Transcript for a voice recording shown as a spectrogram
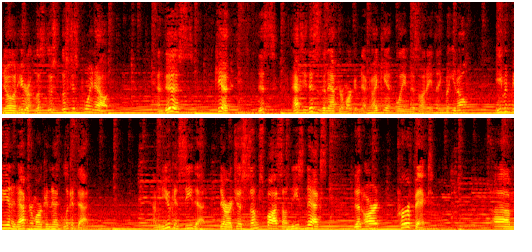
You know, and here, let's just let's just point out, and this kit, this actually this is an aftermarket neck. I can't blame this on anything, but you know, even being an aftermarket neck, look at that. I mean, you can see that there are just some spots on these necks that aren't perfect. Um,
